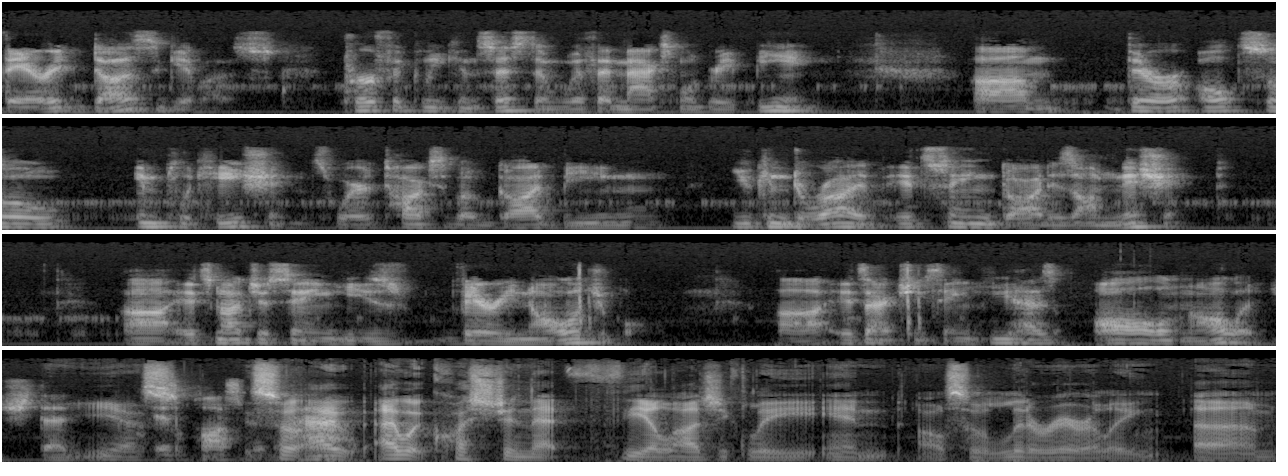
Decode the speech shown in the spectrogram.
there it does give us perfectly consistent with a maximal great being. Um, there are also implications where it talks about God being. You can derive. It's saying God is omniscient. Uh, it's not just saying He's very knowledgeable. Uh, it's actually saying He has all knowledge that is Yes. possible. So I. I would question that theologically and also literarily. Um,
